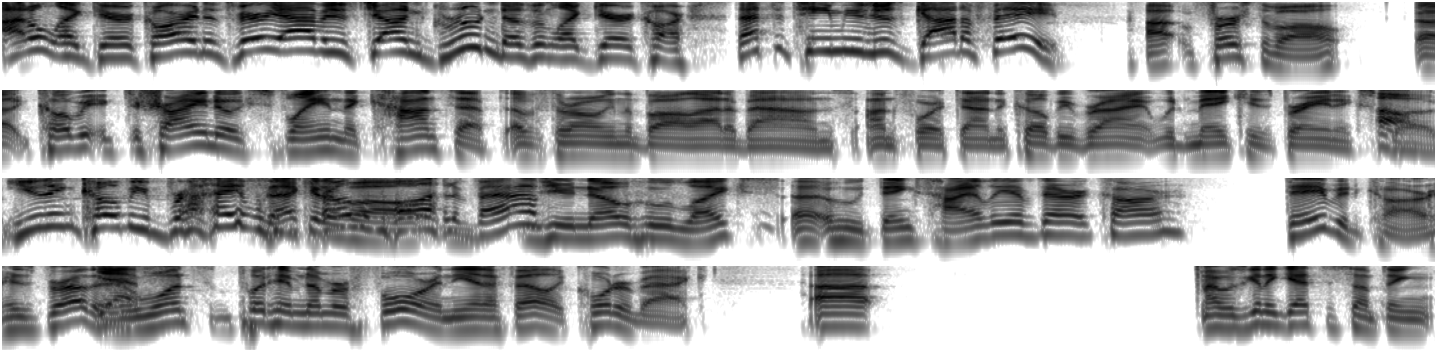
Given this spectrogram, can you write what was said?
I don't like Derek Carr, and it's very obvious Jon Gruden doesn't like Derek Carr. That's a team you just gotta fade. Uh, first of all, uh, Kobe trying to explain the concept of throwing the ball out of bounds on fourth down to Kobe Bryant would make his brain Oh, explode. you think Kobe Bryant would Second throw of the ball all, out of bounds? do you know who likes, uh, who thinks highly of Derek Carr? David Carr, his brother, Yes. who once put him number four in the NFL at quarterback. Uh, I was gonna get to something,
